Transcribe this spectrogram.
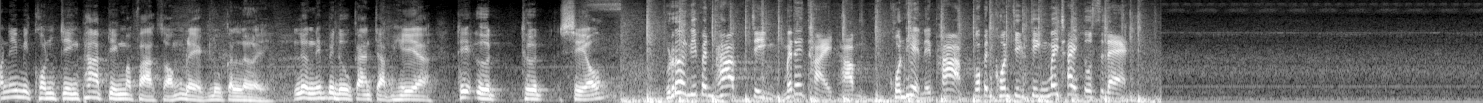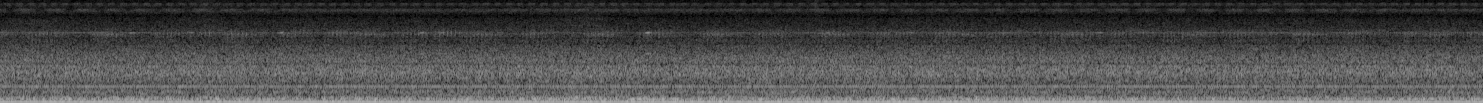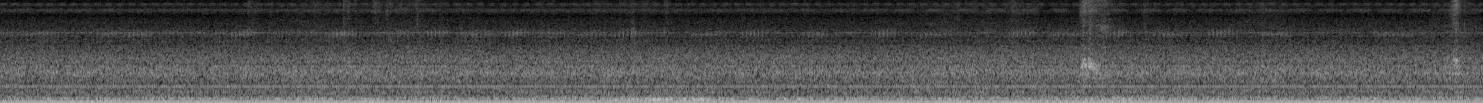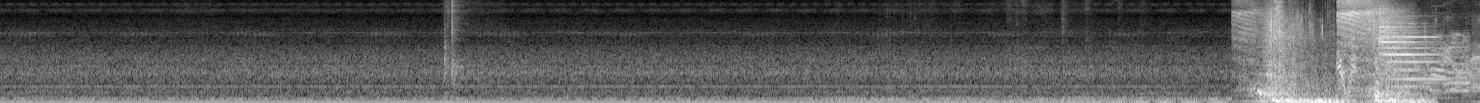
วันนี้มีคนจริงภาพจริงมาฝาก 2 เบรกดูกันเลย เรื่องนี้ไปดูการจับเฮียที่อึดถึดเสียว เรื่องนี้เป็นภาพจริงไม่ได้ถ่ายทำคนที่เห็นในภาพก็เป็นคนจริง ๆ ไม่ใช่ตัวแสดง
